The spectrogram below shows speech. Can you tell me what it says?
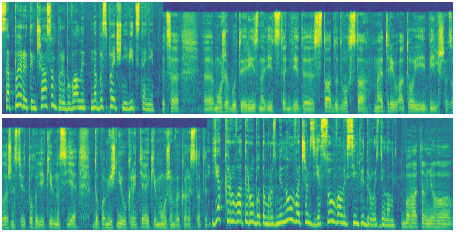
Сапери тим часом перебували на безпечній відстані. Це е, може бути різна відстань від е, 100 до 200 метрів, а то і більше, в залежності від того, які в нас є допоміжні укриття, які ми можемо використати. Як керувати роботом-розміновувачем, з'ясовували всім підрозділом. Багато в нього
